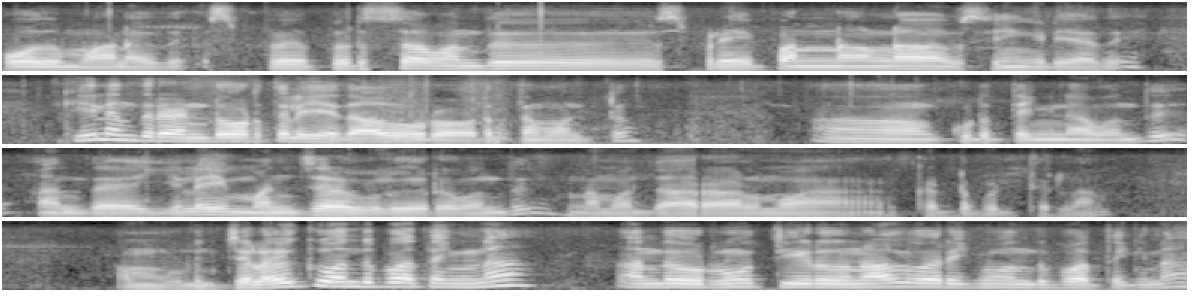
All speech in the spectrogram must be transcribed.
போதுமானது. ஸ்ப்ரே பெருசாக வந்து ஸ்ப்ரே பண்ணலாம் அவசியம் கிடையாது. கீழே இந்த ரெண்டு ஓரத்தில் ஏதாவது ஒரு உரத்தை மட்டும் கொடுத்தீங்கன்னா வந்து அந்த இலை மஞ்சள் விழுகிற வந்து நம்ம தாராளமாக கட்டுப்படுத்திடலாம். முடிஞ்ச அளவுக்கு வந்து பார்த்திங்கன்னா அந்த ஒரு நூற்றி இருபது நாள் வரைக்கும் வந்து பார்த்திங்கன்னா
